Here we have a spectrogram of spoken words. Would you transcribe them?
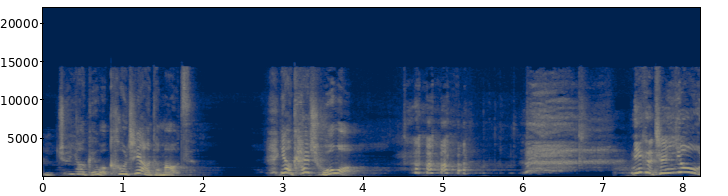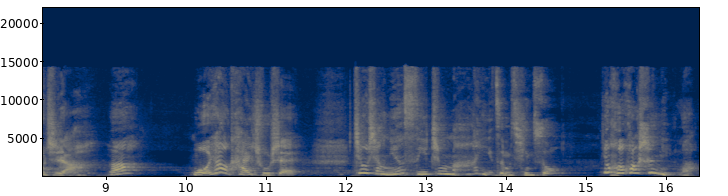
你居然要给我扣这样的帽子，要开除我？你可真幼稚啊！啊，我要开除谁，就像碾死一只蚂蚁这么轻松，又何况是你了？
